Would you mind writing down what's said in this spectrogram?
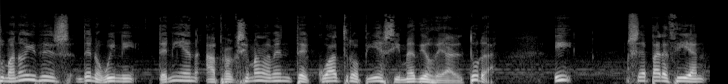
humanoides de Nowini tenían aproximadamente cuatro pies y medio de altura y se parecían,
